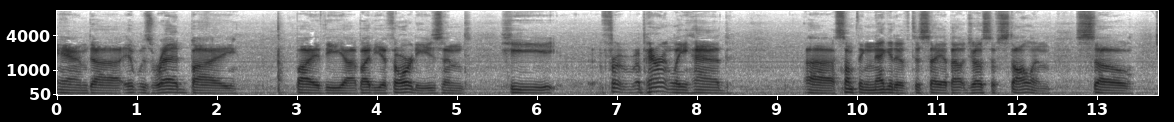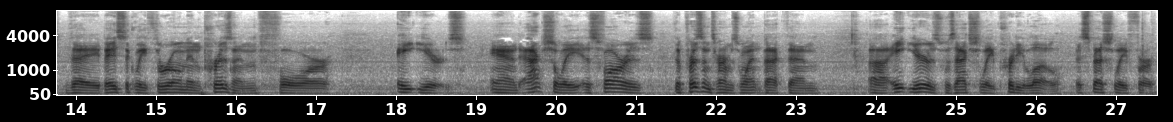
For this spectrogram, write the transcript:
and uh, it was read by by the uh, by the authorities, and he for, apparently had uh, something negative to say about Joseph Stalin. So they basically threw him in prison for eight years. And actually, as far as the prison terms went back then, uh, eight years was actually pretty low, especially for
